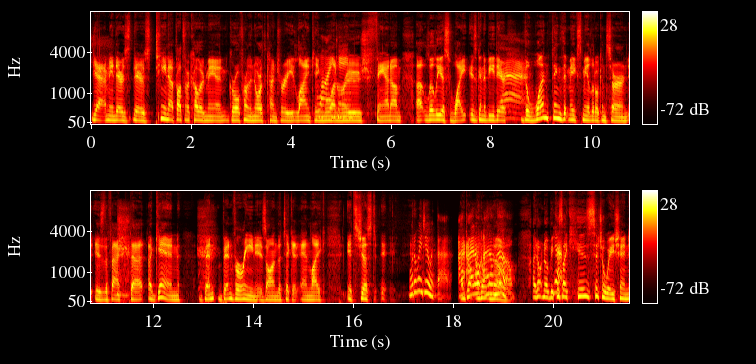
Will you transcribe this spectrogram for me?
Yeah, I mean, there's there's Tina, Thoughts of a Colored Man, Girl from the North Country, Lion King, Lion Moulin King. Rouge, Phantom. Uh, Lillias White is going to be there. Yeah. The one thing that makes me a little concerned is the fact that again. Ben Ben Vereen is on the ticket, and like it's just. What do we do with that? I, I, don't, I don't, I don't, know. know. I don't know because yeah. like his situation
